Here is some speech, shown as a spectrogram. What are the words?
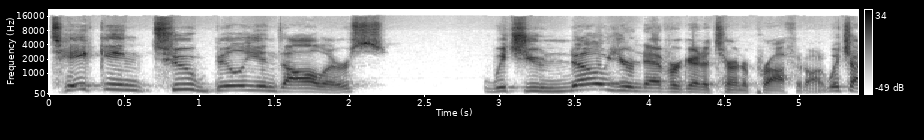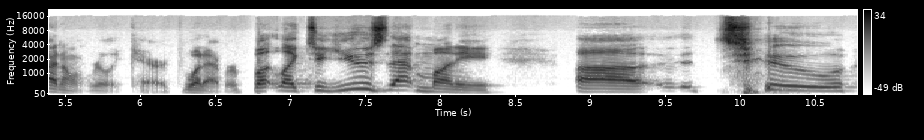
taking $2 billion, which you know you're never going to turn a profit on, which I don't really care, whatever. But like to use that money uh, to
